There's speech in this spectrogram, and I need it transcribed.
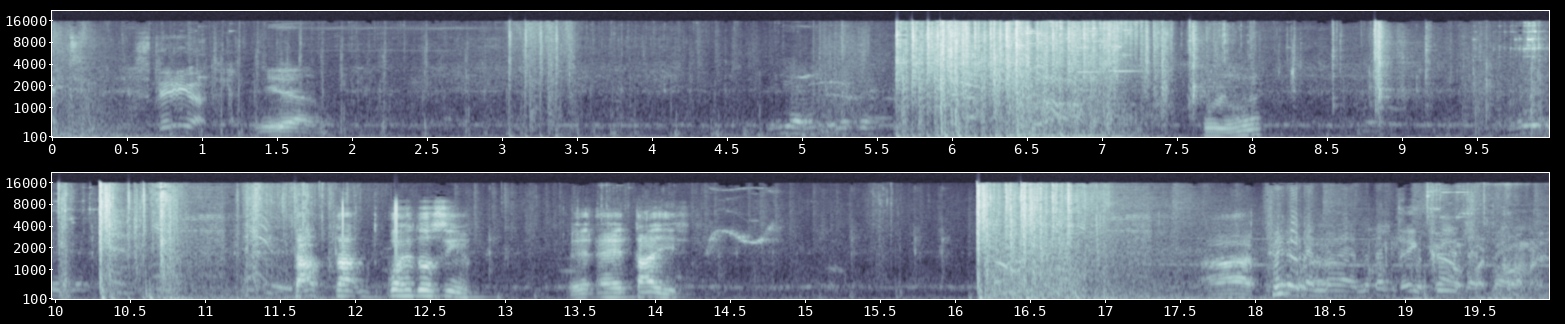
Вперед! Yeah. Foi um. Tá, tá, corredorzinho. É, é, tá aí. Ah, Filha da porra. mãe, não tá com Take escudo, comfort, pá. comrade.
